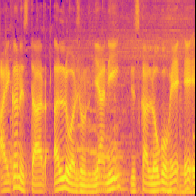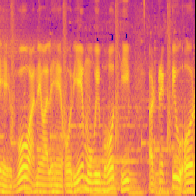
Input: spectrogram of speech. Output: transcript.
आइकन स्टार अल्लू अर्जुन, यानी जिसका लोगो है ए ए वो आने वाले हैं। और ये मूवी बहुत ही अट्रैक्टिव और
